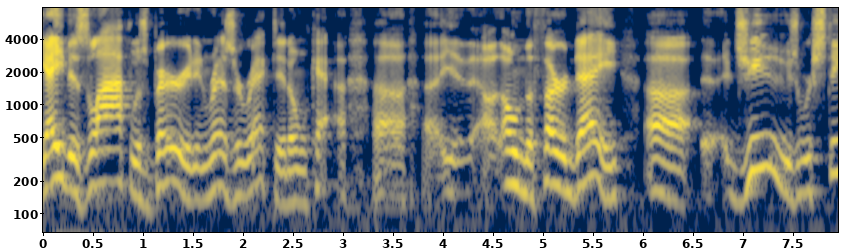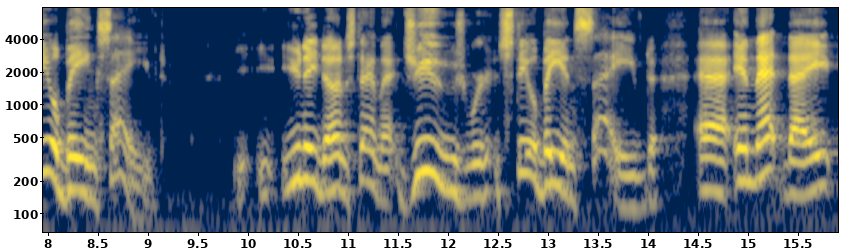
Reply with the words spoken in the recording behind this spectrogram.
gave his life, was buried, and resurrected on uh, uh, on the third day, uh, Jews were still being saved. You, need to understand that Jews were still being saved. Uh, in that day,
